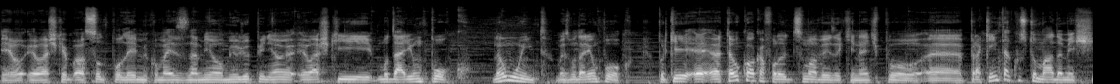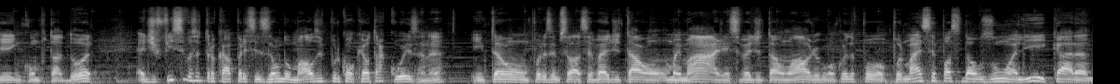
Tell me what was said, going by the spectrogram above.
eu, eu acho que é um assunto polêmico, mas na minha humilde opinião, eu, eu acho que mudaria um pouco. Não muito, mas mudaria um pouco. Porque é, até o Coca falou disso uma vez aqui, né? Tipo, é, para quem tá acostumado a mexer em computador, é difícil você trocar a precisão do mouse por qualquer outra coisa, né? Então, por exemplo, sei lá, você vai editar uma imagem, você vai editar um áudio, alguma coisa, pô, por mais que você possa dar o zoom ali, cara,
